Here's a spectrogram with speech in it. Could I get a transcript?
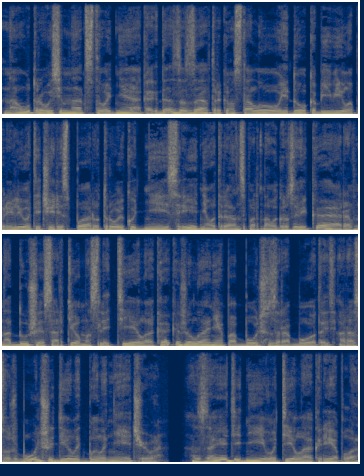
На утро 18 дня, когда за завтраком в столовой док объявил о прилете через пару-тройку дней среднего транспортного грузовика, равнодушие с Артема слетело, как и желание побольше заработать, а раз уж больше делать было нечего. За эти дни его тело окрепло.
